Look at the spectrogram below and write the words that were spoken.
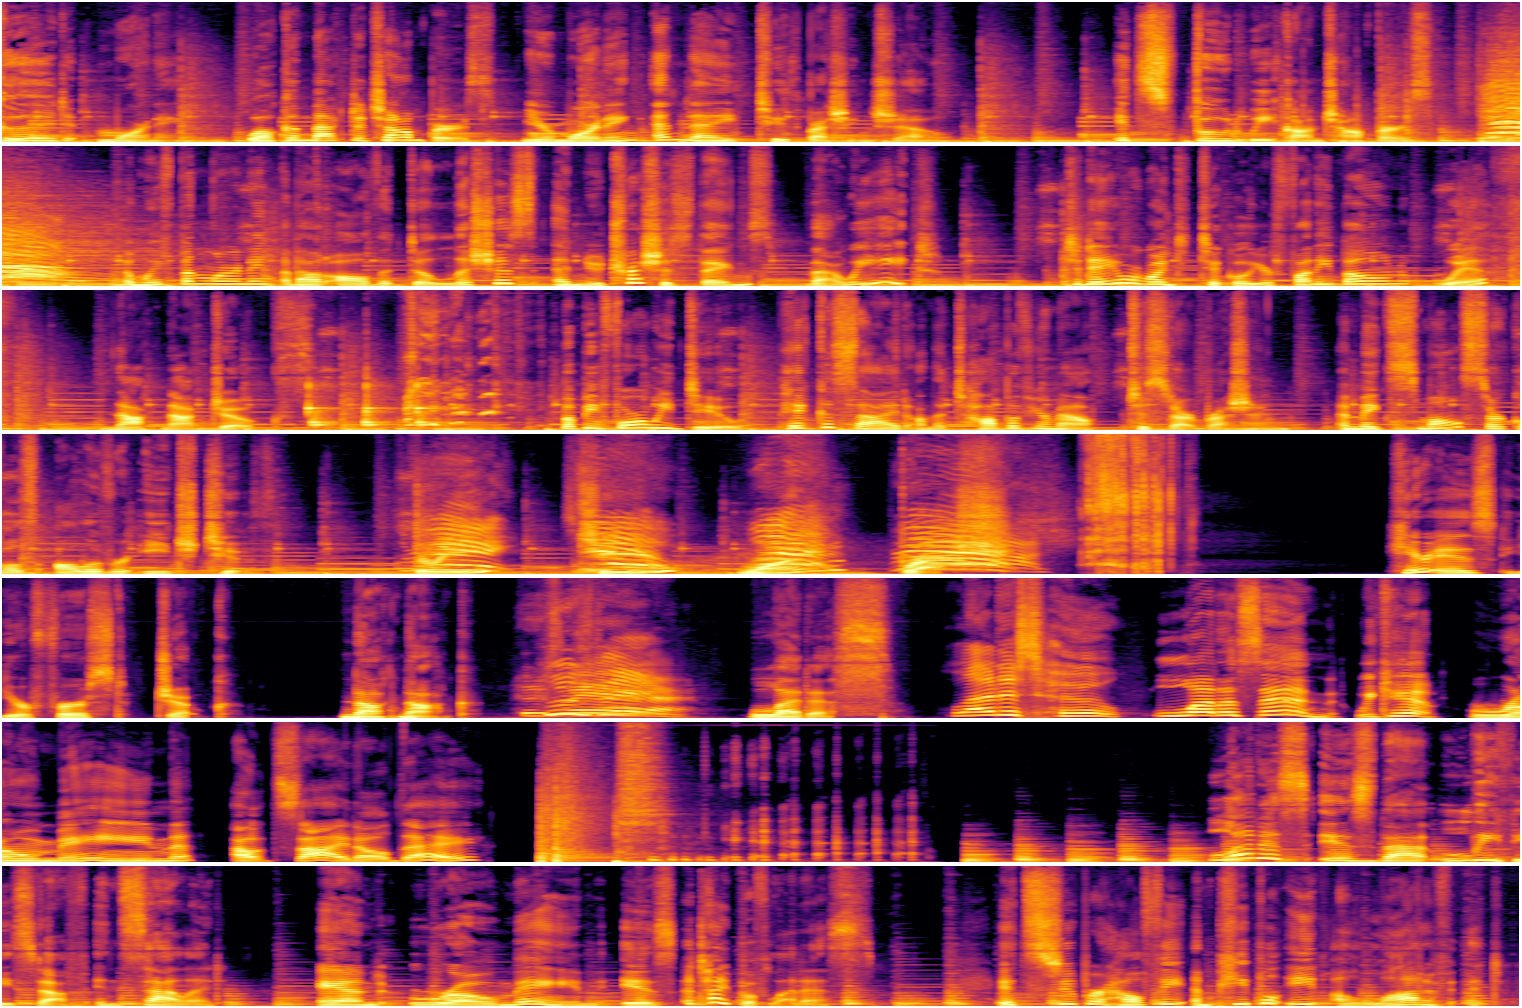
Good morning. Welcome back to Chompers, your morning and night toothbrushing show. It's Food Week on Chompers, and we've been learning about all the delicious and nutritious things that we eat. Today, we're going to tickle your funny bone with knock knock jokes. But before we do, pick a side on the top of your mouth to start brushing and make small circles all over each tooth. Three, two, one, brush. Here is your first joke. Knock knock. Who's there? Lettuce. Lettuce who? Let us in. We can't romaine outside all day. Lettuce is that leafy stuff in salad, and romaine is a type of lettuce. It's super healthy and people eat a lot of it.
